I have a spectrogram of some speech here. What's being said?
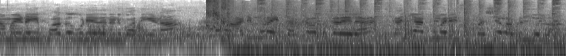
நம்ம இன்னைக்கு பார்க்கக்கூடியது என்னன்னு பார்த்தீங்கன்னா நம்ம அடிமுறை தற்காப்பு கலையில கன்னியாகுமரி ஸ்பெஷல் அப்படின்னு சொல்லலாம்.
